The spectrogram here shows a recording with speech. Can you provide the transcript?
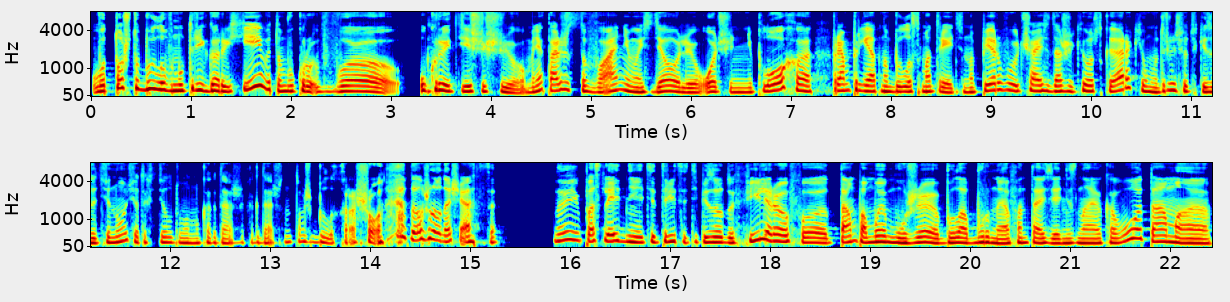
Вот то, что было внутри горы Хей, в этом в, в укрытии Шишио, мне кажется, в аниме сделали очень неплохо. Прям приятно было смотреть. Но первую часть даже киотской арки умудрились все-таки затянуть. Я так сидела, думала, ну когда же, когда же? Ну там же было хорошо. Должно начаться. Ну и последние эти 30 эпизодов филлеров, э, там, по-моему, уже была бурная фантазия не знаю кого, там э,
